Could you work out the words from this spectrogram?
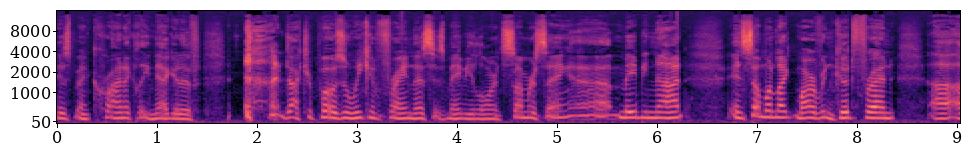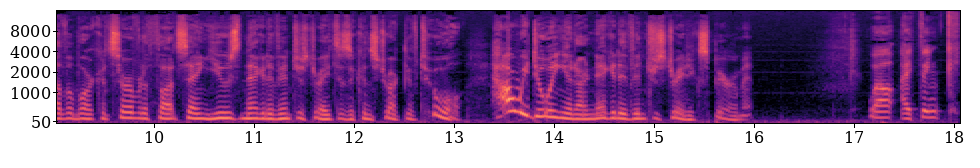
has been chronically negative. Dr. Posen, we can frame this as maybe Lawrence Summers saying, uh, maybe not. And someone like Marvin Goodfriend uh, of a more conservative thought saying use negative interest rates as a constructive tool. How are we doing in our negative interest rate experiment? Well, I think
